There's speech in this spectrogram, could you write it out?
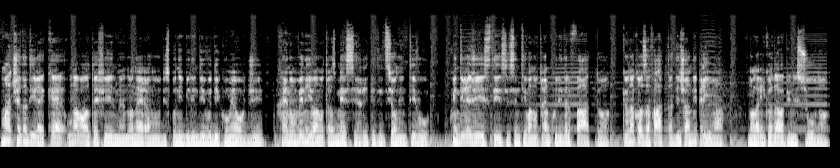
ma c'è da dire che una volta i film non erano disponibili in DVD come oggi e non venivano trasmessi a ripetizione in TV, quindi i registi si sentivano tranquilli del fatto che una cosa fatta dieci anni prima non la ricordava più nessuno.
